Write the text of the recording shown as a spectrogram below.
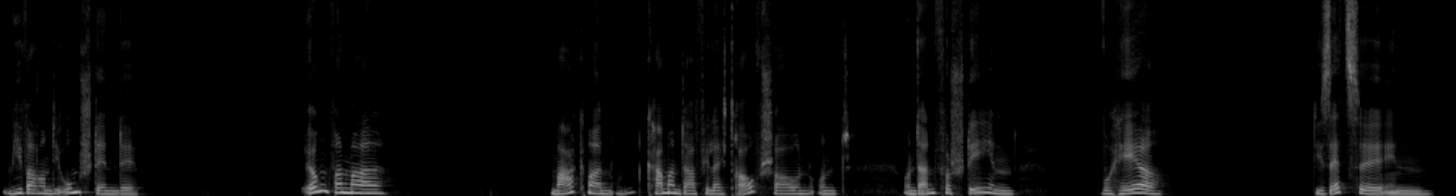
wie waren die Umstände, irgendwann mal mag man und kann man da vielleicht draufschauen und, und dann verstehen, woher die Sätze in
